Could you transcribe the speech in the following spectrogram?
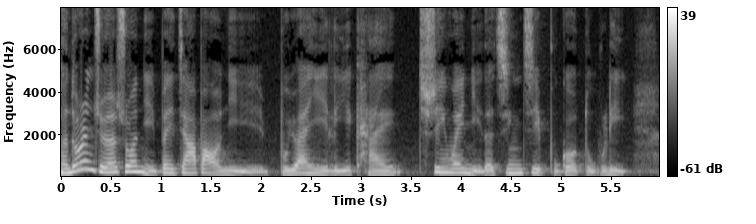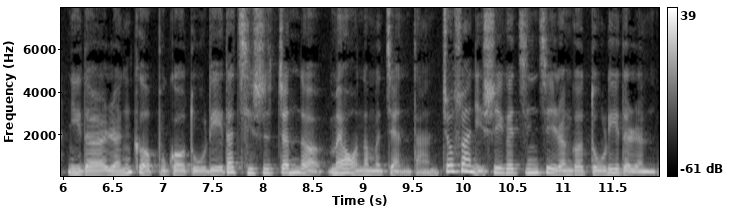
很多人觉得说你被家暴，你不愿意离开，是因为你的经济不够独立，你的人格不够独立。但其实真的没有那么简单。就算你是一个经济人格独立的人，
